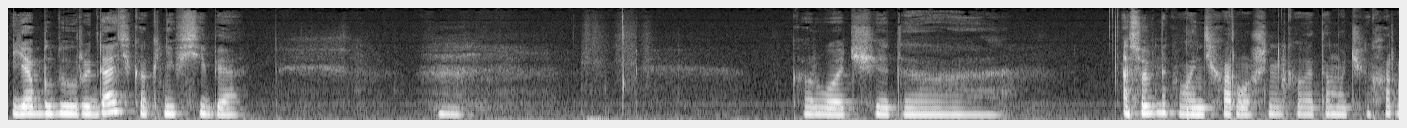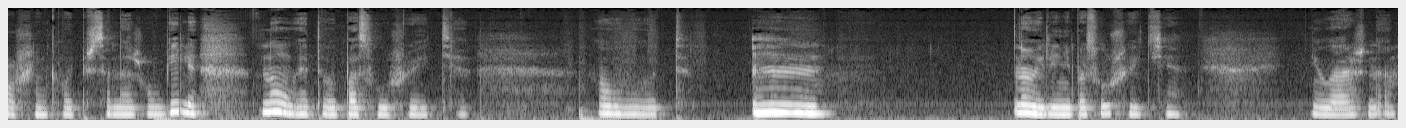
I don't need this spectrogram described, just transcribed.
я буду рыдать как не в себя. Короче, это... Особенно кого-нибудь хорошенького, там очень хорошенького персонажа убили. Ну, это вы послушаете. Вот. Ну, или не послушаете. Неважно.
